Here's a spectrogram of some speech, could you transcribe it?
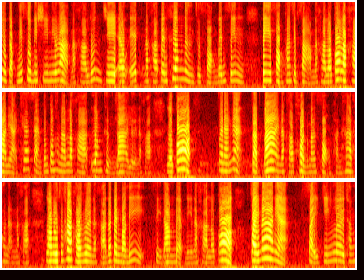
อยู่กับ Mitsubishi Mirage นะคะ รุ่น GLX นะคะ เป็นเครื่อง 1.2 เบนซิน ปี 2013 นะคะ แล้วก็ราคาเนี่ยแค่แสนต้นๆเท่านั้นราคาเอื้อมถึงได้เลยนะคะ แล้วก็ไฟแนนซ์เนี่ยจัดได้นะคะผ่อนประมาณ 2,500 เท่านั้นนะคะลองดูสภาพเขาเลยนะคะ ได้เป็นบอดี้สีดำแบบนี้นะคะ แล้วก็ไฟหน้าเนี่ยใส่กิ้งเลยทั้ง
